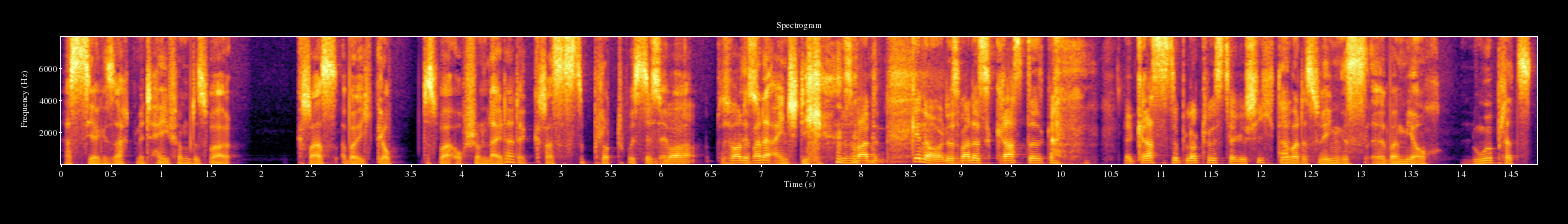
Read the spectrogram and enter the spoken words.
hast es ja gesagt mit Haytham, das war krass, aber ich glaube, das war auch schon leider der krasseste Plot-Twist. Das Der war, das war das das, war der Einstieg. das war, genau, das war das krasseste, der krasseste Plot-Twist der Geschichte. Aber deswegen ist äh, bei mir auch nur Platz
